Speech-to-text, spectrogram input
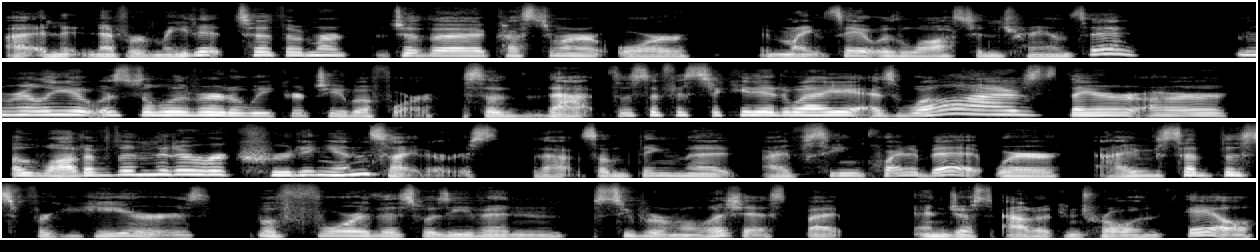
uh, and it never made it to the mer- to the customer, or it might say it was lost in transit. Really, it was delivered a week or two before. So that's a sophisticated way, as well as there are a lot of them that are recruiting insiders. That's something that I've seen quite a bit where I've said this for years before this was even super malicious, but and just out of control and scale.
